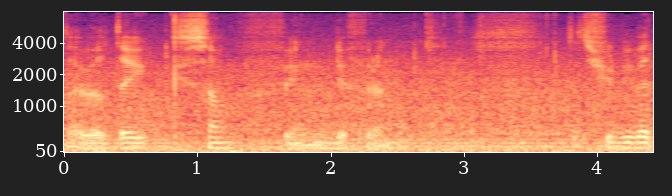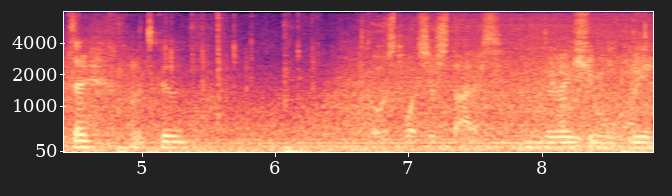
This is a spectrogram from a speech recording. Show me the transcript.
But I will take something different. That should be better. Let's go. Ghost, what's your status? The way should be clear.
